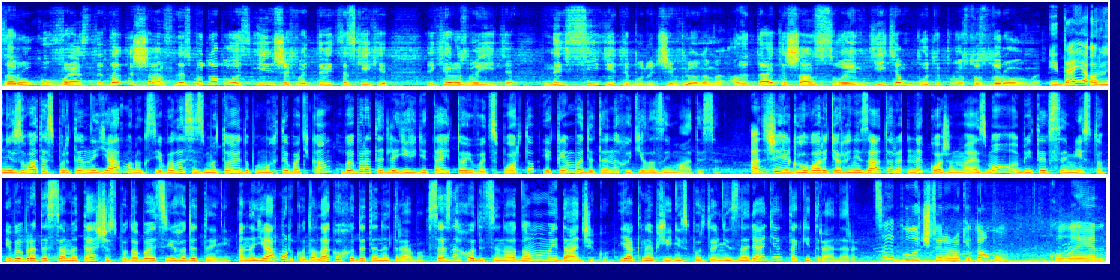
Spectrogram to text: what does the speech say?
за руку, вести, дати шанс. Не сподобалось інших вид. Дивіться, скільки які розмаїття. Не всі діти будуть чемпіонами, але дайте шанс своїм дітям бути просто здоровими. Ідея організувати спортивний ярмарок з'явилася з метою допомогти батькам вибрати для їх дітей той вид спорту, яким би дитина хотіла займатися. Адже, як говорять організатори, не кожен має змогу обійти все місто і вибрати саме те, що сподобається його дитині. А на ярмарку далеко ходити не треба. Все знаходиться на одному майданчику, як необхідні спортивні знаряддя, так і тренери. Це було 4 роки тому, коли е,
